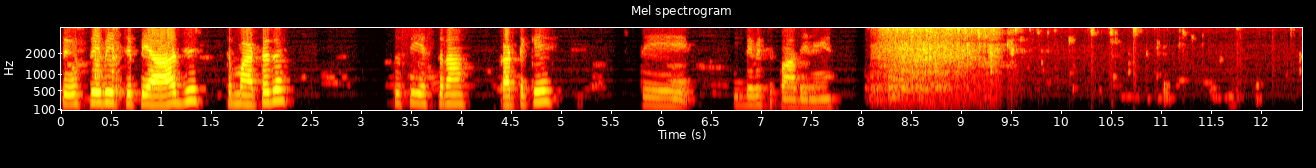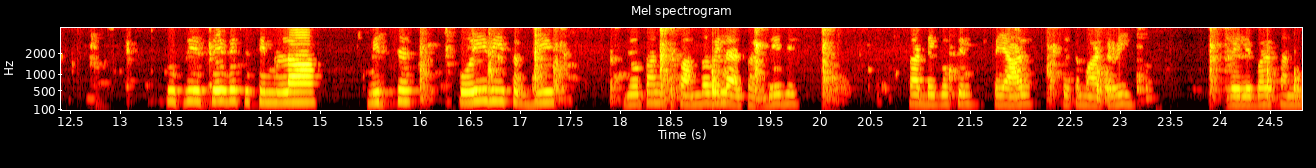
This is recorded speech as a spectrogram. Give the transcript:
ਤੇ ਉਸ ਦੇ ਵਿੱਚ ਪਿਆਜ਼, ਟਮਾਟਰ ਤੁਸੀਂ ਇਸ ਤਰ੍ਹਾਂ ਕੱਟ ਕੇ ਤੇ ਇਹਦੇ ਵਿੱਚ ਪਾ ਦੇਣੇ ਆ। ਤੁਸੀਂ ਇਸ ਦੇ ਵਿੱਚ ਸ਼ਿਮਲਾ ਮਿਰਚ, ਕੋਈ ਵੀ ਸਬਜ਼ੀ ਜੋ ਤੁਹਾਨੂੰ ਪਸੰਦ ਹੋਵੇ ਲੈ ਸਕਦੇ ਜੇ। ਸਾਡੇ ਕੋਲ ਸਿਰਫ ਪਿਆਜ਼ ਤੇ ਟਮਾਟਰ ਹੀ ਅਵੇਲੇਬਲ ਸਨ।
